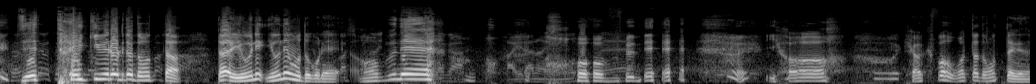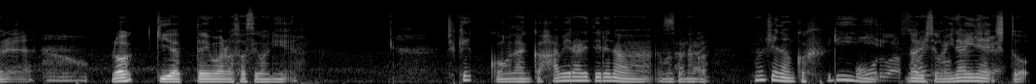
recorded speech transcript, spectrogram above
え。絶対決められたと思った。誰、米、米本これ。危ねえ。入らないものですね危ねえ。いやー、100%終わったと思ったけどね。ラッキーやった、今のさすがに。ちょ結構なんかはめられてるな。なんかなんか、もうちょいなんかフリーになる人がいないね。ちょっと、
